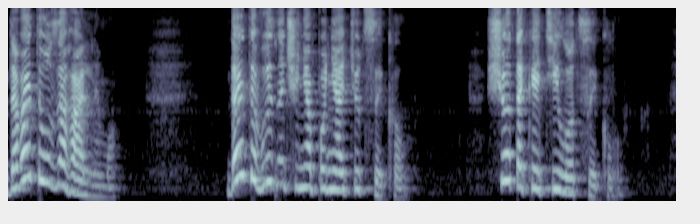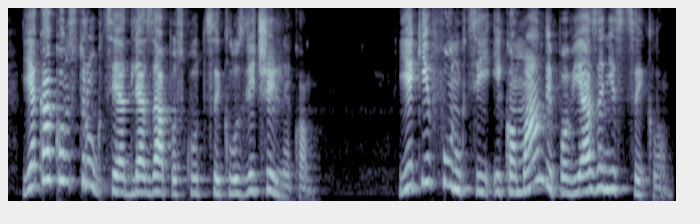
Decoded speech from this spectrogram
Давайте узагальнимо. Дайте визначення поняттю цикл. Що таке тіло циклу? Яка конструкція для запуску циклу з лічильником? Які функції і команди пов'язані з циклом?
